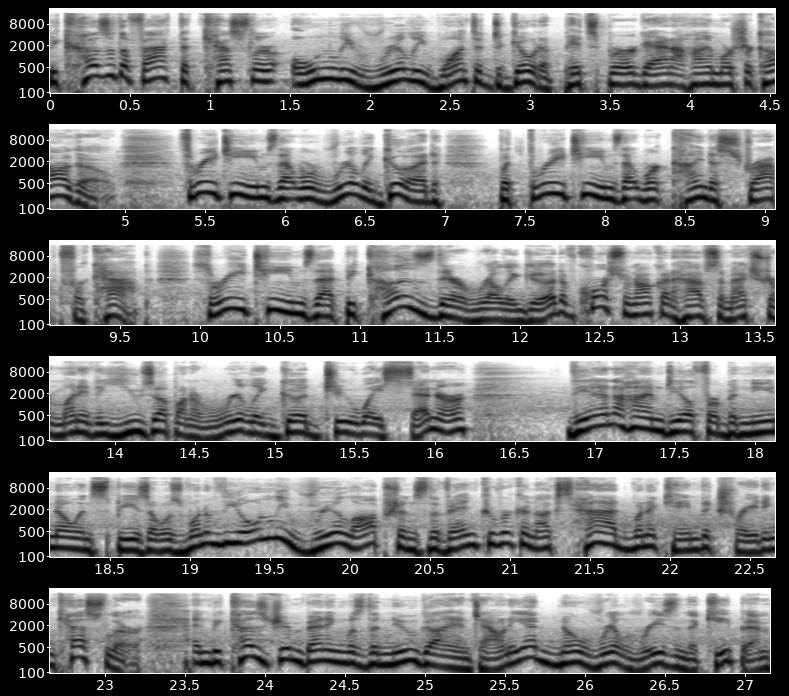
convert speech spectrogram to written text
Because of the fact that Kesler only really wanted to go to Pittsburgh, Anaheim, or Chicago. Three teams that were really good, but three teams that were kinda strapped for cap. Three teams that, because they're really good, of course we're not gonna have some extra money to use up on a really good two-way center. The Anaheim deal for Bonino and Sbisa was one of the only real options the Vancouver Canucks had when it came to trading Kesler, and because Jim Benning was the new guy in town, he had no real reason to keep him,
